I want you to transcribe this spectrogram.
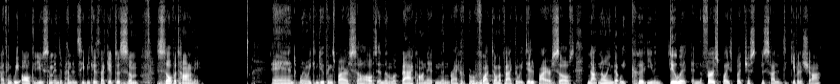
I think we all could use some independency because that gives us some self autonomy. And when we can do things by ourselves and then look back on it and then reflect on the fact that we did it by ourselves, not knowing that we could even do it in the first place, but just decided to give it a shot,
